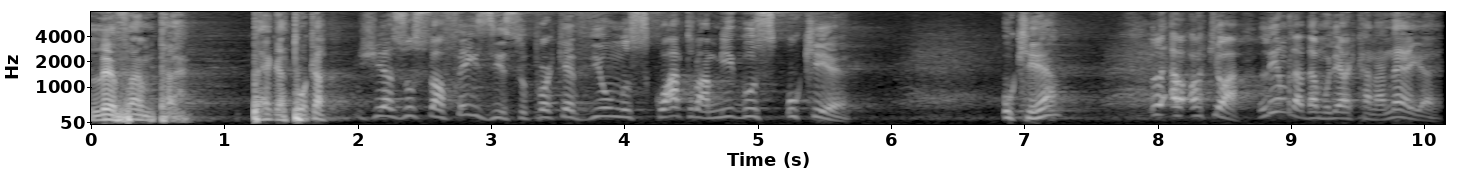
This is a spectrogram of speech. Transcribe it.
Levanta, pega a tua cara. Jesus só fez isso porque viu nos quatro amigos o quê? O quê? Aqui, ó. Lembra da mulher cananeia?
